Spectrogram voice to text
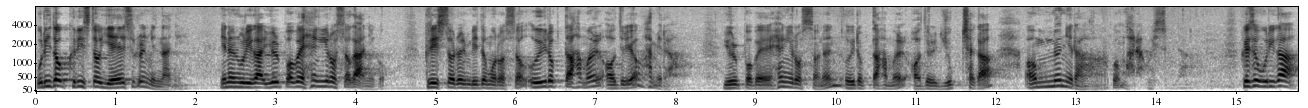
우리도 그리스도 예수를 믿나니 이는 우리가 율법의 행위로서가 아니고 그리스도를 믿음으로써 의롭다 함을 얻으려 함이라 율법의 행위로서는 의롭다 함을 얻을 육체가 없느니라고 말하고 있습니다. 그래서 우리가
